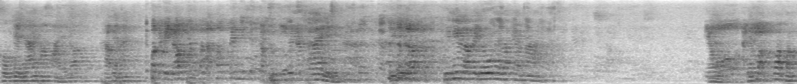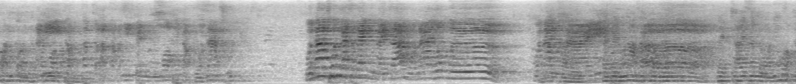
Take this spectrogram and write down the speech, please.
คงจะย้ายมาใหม่แล้วครับใช่ไหมปกติแล้วท่านปลัดต้องเต้นกับชุดนี้ด้วยนะใช่ทีนี้เราทีนี้เราไม่รู้ไงว่าแกมา เดี๋ยว อันเดี๋ยวนี้บอกว่าความฝันก่อนเดี๋ยวอันค่อยนี้ว่าความท่านปลัดครับอันนี้เป็นมอบให้กับหัวหน้าชุด หัวหน้าชุดการแสดงอยู่ไหนจ้าหัวหน้ายกมือ หัวหน้าอยู่ใครไหนใครเป็นหัวหน้าสักคนเออเด็กชายสนวนพวกน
